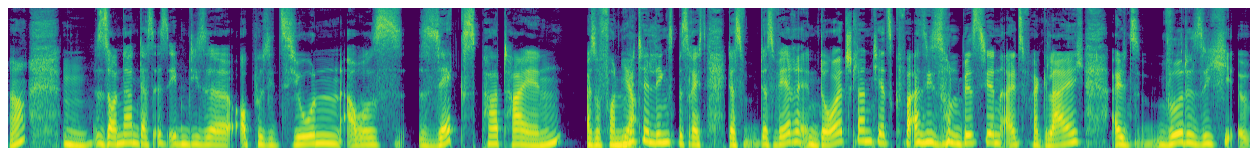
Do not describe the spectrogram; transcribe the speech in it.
ne? mhm. sondern das ist eben diese Opposition aus sechs Parteien, also von Mitte, ja. links bis rechts. Das, das wäre in Deutschland jetzt quasi so ein bisschen als Vergleich, als würde sich äh,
